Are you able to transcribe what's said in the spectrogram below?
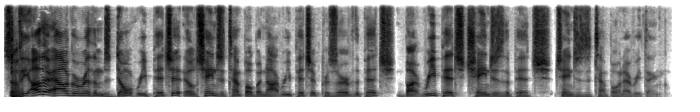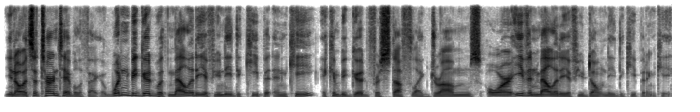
So the other algorithms don't repitch it. It'll change the tempo but not repitch it, preserve the pitch. But repitch changes the pitch, changes the tempo and everything. You know, it's a turntable effect. It wouldn't be good with melody if you need to keep it in key. It can be good for stuff like drums or even melody if you don't need to keep it in key.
